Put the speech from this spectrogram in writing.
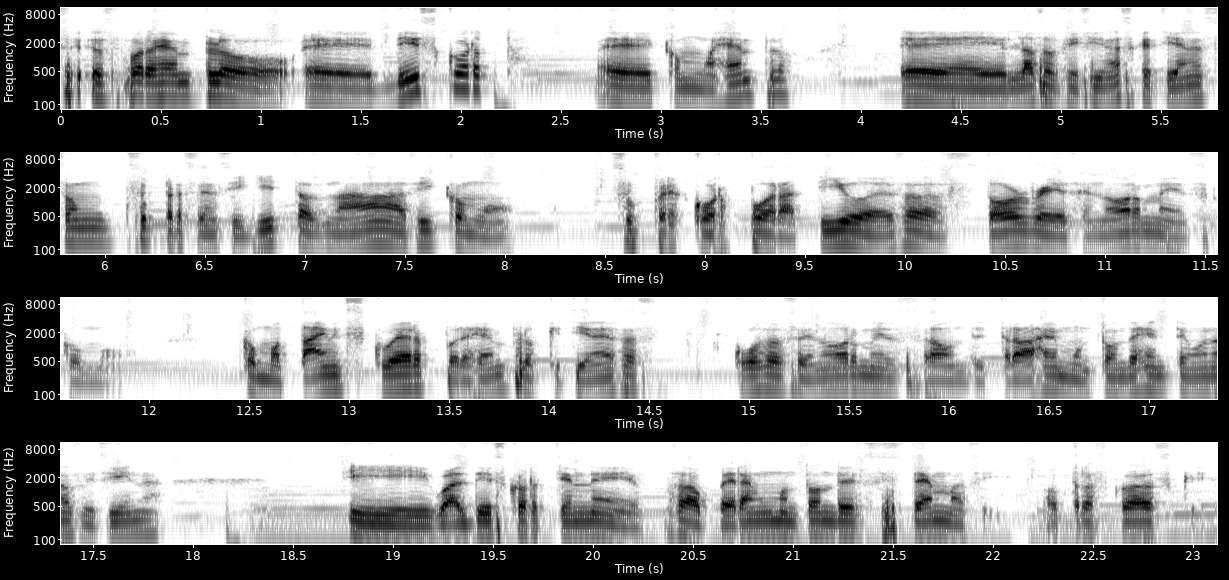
Sí, es por ejemplo eh, Discord, eh, como ejemplo eh, las oficinas que tienen son súper sencillitas, nada así como súper corporativo, de esas torres enormes como, como Times Square, por ejemplo, que tiene esas cosas enormes a donde trabaja un montón de gente en una oficina. Y igual Discord tiene, o sea, operan un montón de sistemas y otras cosas que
